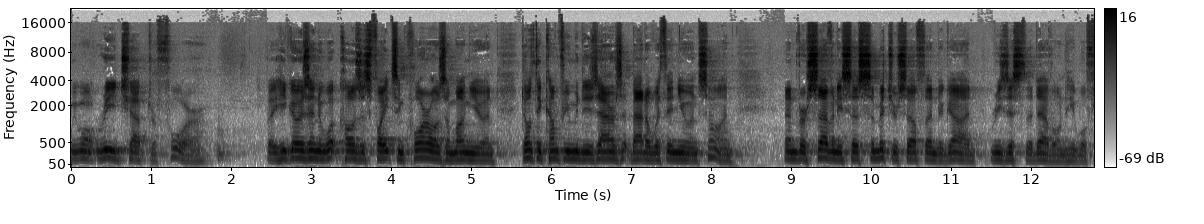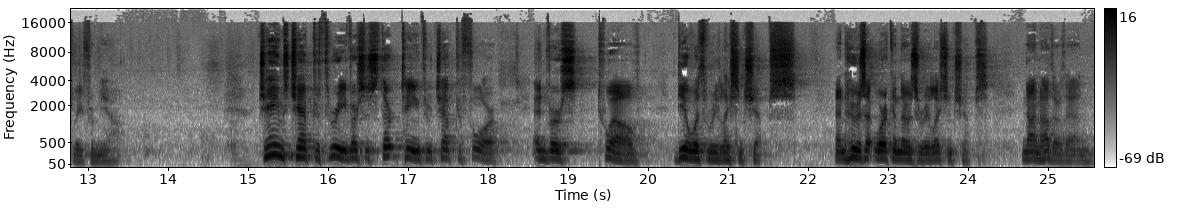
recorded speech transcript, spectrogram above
We won't read chapter 4, but he goes into what causes fights and quarrels among you, and don't they come from your desires that battle within you, and so on. And verse 7, he says, Submit yourself then to God, resist the devil, and he will flee from you. James chapter 3, verses 13 through chapter 4 and verse 12 deal with relationships. And who's at work in those relationships? None other than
